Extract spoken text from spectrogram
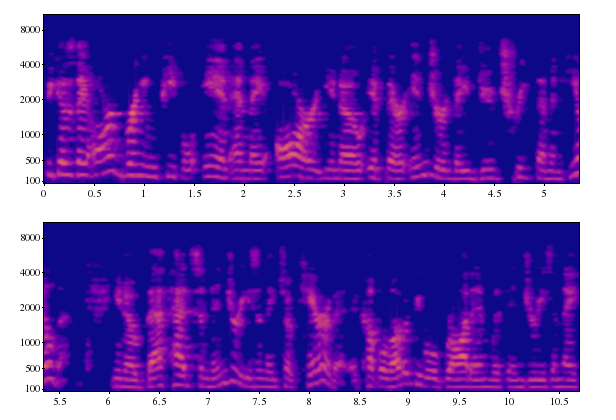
Because they are bringing people in and they are, you know, if they're injured, they do treat them and heal them you know, Beth had some injuries and they took care of it. A couple of other people were brought in with injuries and they,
